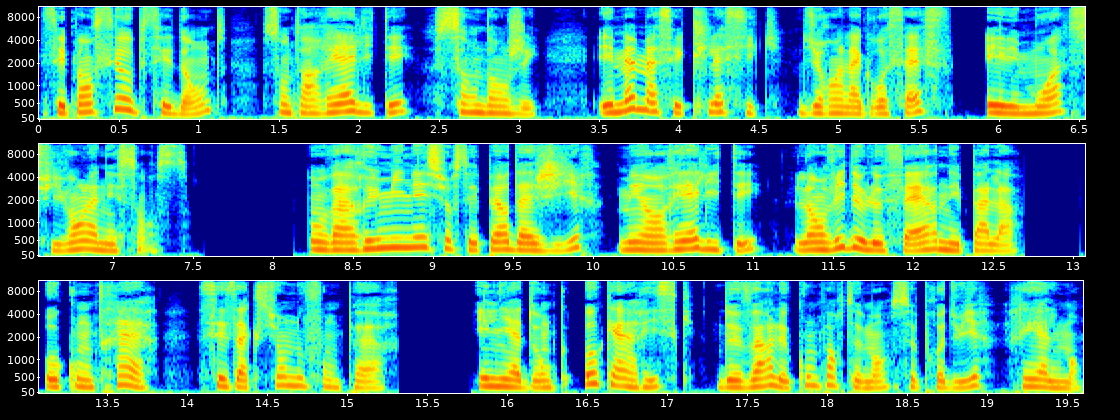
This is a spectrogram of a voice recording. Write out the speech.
Ces pensées obsédantes sont en réalité sans danger, et même assez classiques durant la grossesse et les mois suivant la naissance. On va ruminer sur ses peurs d'agir, mais en réalité, l'envie de le faire n'est pas là. Au contraire, ces actions nous font peur. Il n'y a donc aucun risque de voir le comportement se produire réellement.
